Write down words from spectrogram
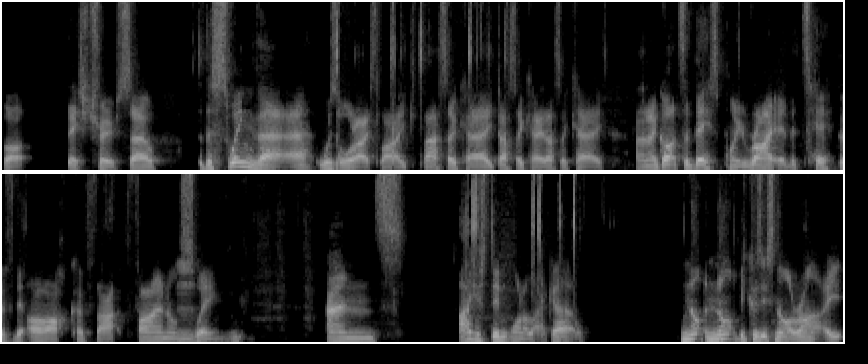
but it's true. So the swing there was all right. Like that's okay, that's okay, that's okay. And I got to this point right at the tip of the arc of that final mm. swing, and I just didn't want to let go. Not not because it's not right.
